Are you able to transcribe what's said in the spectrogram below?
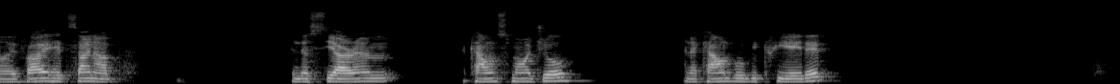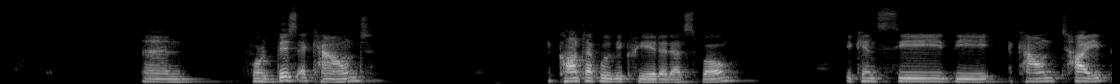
Uh, if I hit sign up in the CRM accounts module, an account will be created. And for this account, a contact will be created as well. You can see the account type,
